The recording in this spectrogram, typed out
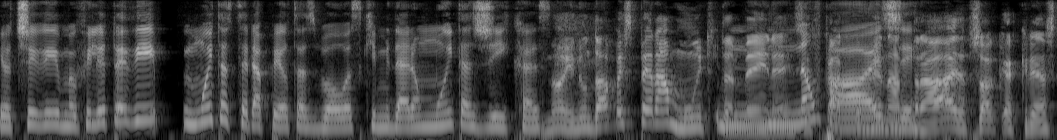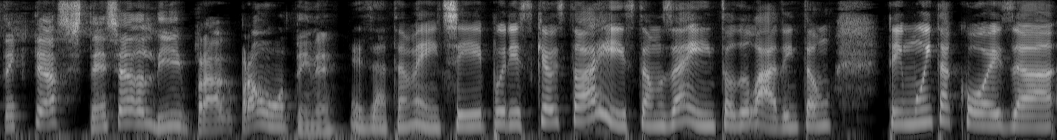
eu tive. Meu filho teve muitas terapeutas boas que me deram muitas dicas. Não, e não dá pra esperar muito também, né? Não Você ficar correndo pode. atrás, só que a criança tem que ter assistência ali pra, pra ontem, né? Exatamente. E por isso que eu estou aí, estamos aí em todo lado. Então, tem muita coisa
